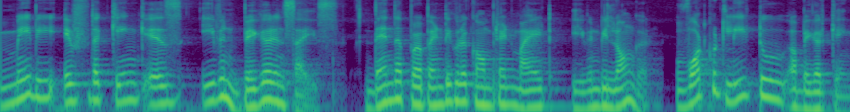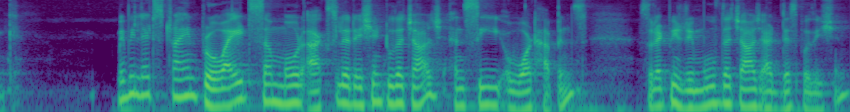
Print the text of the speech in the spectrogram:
maybe if the kink is even bigger in size then the perpendicular component might even be longer what could lead to a bigger kink maybe let's try and provide some more acceleration to the charge and see what happens so let me remove the charge at this position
